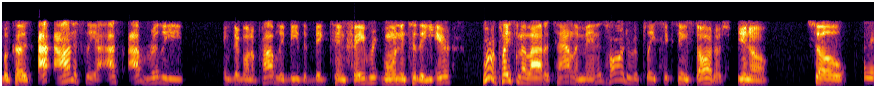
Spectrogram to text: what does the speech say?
because I honestly, I I really think they're going to probably be the Big Ten favorite going into the year. We're replacing a lot of talent, man. It's hard to replace 16 starters, you know. So I mean,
